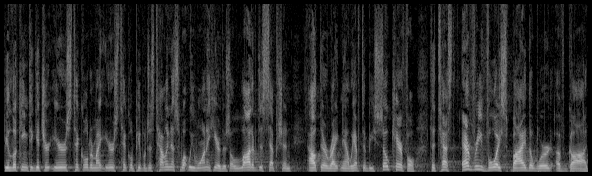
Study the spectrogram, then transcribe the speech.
be looking to get your ears tickled or my ears tickled. People just telling us what we want to hear. There's a lot of deception out there right now. We have to be so careful to test every voice by the word of God.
